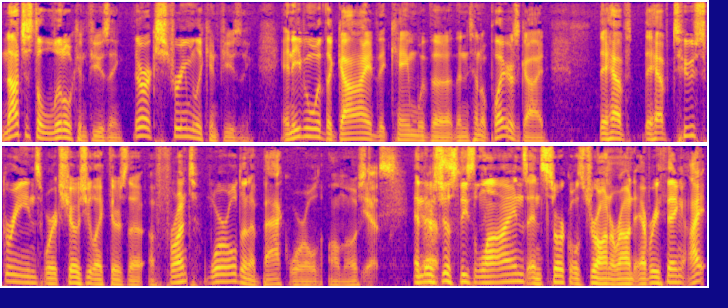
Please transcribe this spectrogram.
not just a little confusing; they're extremely confusing. And even with the guide that came with the, the Nintendo Player's Guide, they have they have two screens where it shows you like there's a, a front world and a back world almost. Yes. And there's just these lines and circles drawn around everything. I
